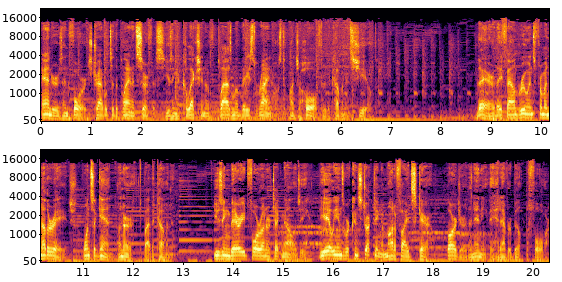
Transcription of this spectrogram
Anders and Forge traveled to the planet's surface using a collection of plasma-based rhinos to punch a hole through the Covenant's shield. There, they found ruins from another age, once again unearthed by the Covenant. Using buried Forerunner technology, the aliens were constructing a modified scarab, larger than any they had ever built before.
